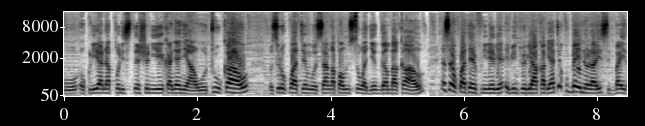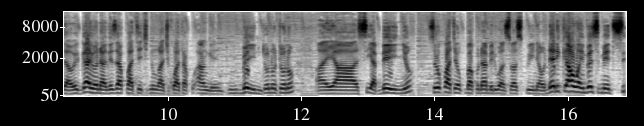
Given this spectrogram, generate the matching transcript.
ku- okuliraana police station yekanyanya awo otuukaawo osobola okukwata ngaosanga pound store wajja kugambako awo nasobola okukwata ebya- ebintu ebyakabi ate ku beyi no layisi by the way gayo nageza kukwata ekintu nga kikwata ku ange beyi ntonotono ah, ya si ya beyi nnyo osobola okukwata okuba ku namba eri wansi wa screen awo. Derek hour investments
